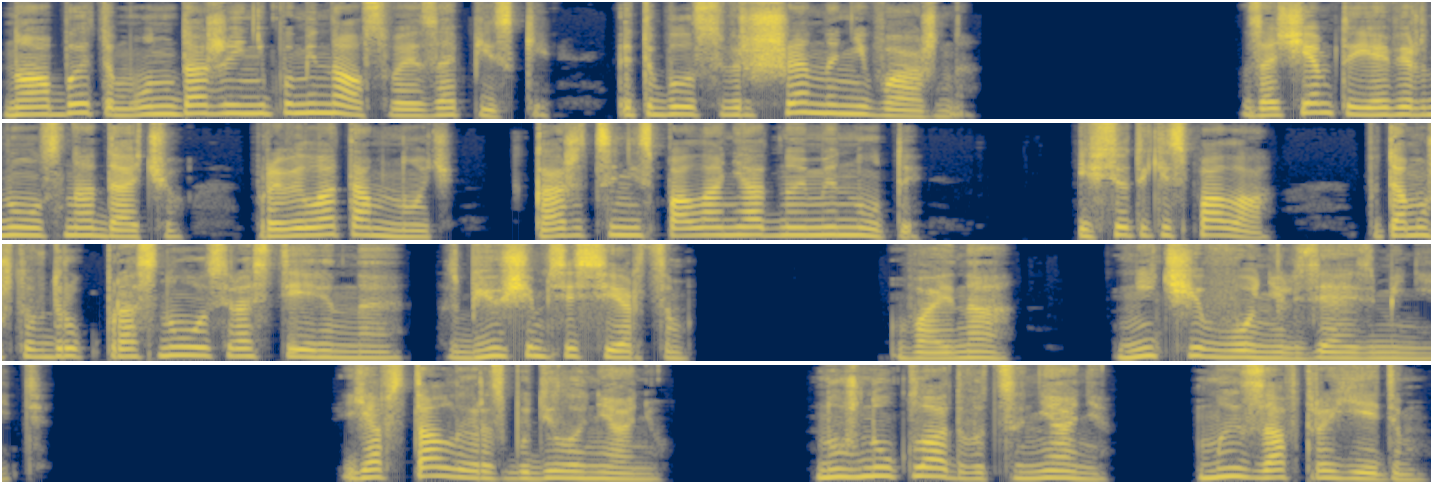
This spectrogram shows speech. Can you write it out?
Но об этом он даже и не поминал в своей записке. Это было совершенно неважно. Зачем-то я вернулась на дачу, провела там ночь. Кажется, не спала ни одной минуты. И все-таки спала, потому что вдруг проснулась растерянная, с бьющимся сердцем. Война. Ничего нельзя изменить. Я встала и разбудила няню. «Нужно укладываться, няня. Мы завтра едем».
